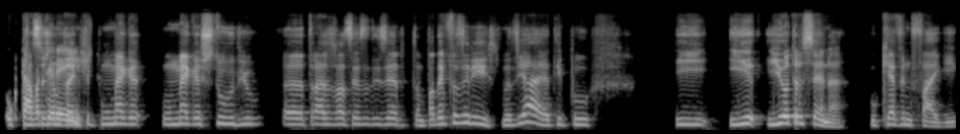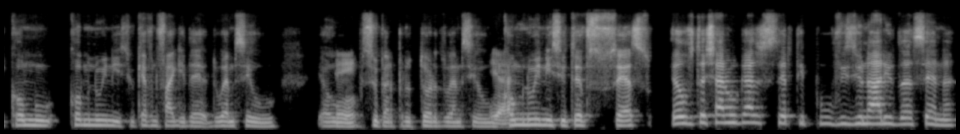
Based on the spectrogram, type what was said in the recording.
o que estava a ter não é têm, tipo, um mega, um mega estúdio atrás de vocês a dizer, então podem fazer isto, mas já, é tipo. E, e, e outra cena, o Kevin Feige, como, como no início, o Kevin Feige de, do MCU, é o Sim. super produtor do MCU, yeah. como no início teve sucesso, eles deixaram o gajo ser tipo o visionário da cena.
